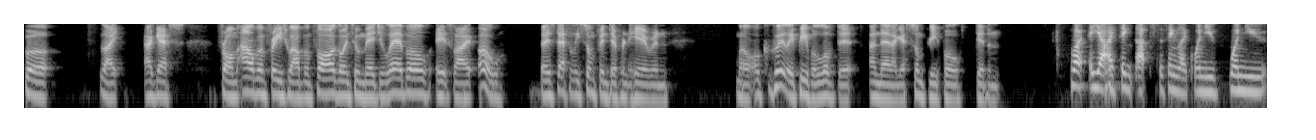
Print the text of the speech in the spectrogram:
but like I guess from album three to album four, going to a major label, it's like oh, there's definitely something different here, and well, clearly people loved it, and then I guess some people didn't. Well, yeah, I think that's the thing. Like when you when you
